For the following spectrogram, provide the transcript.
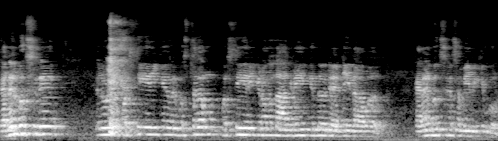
കനൽ ബുക്സിന് ഇതിലൂടെ പ്രസിദ്ധീകരിക്കാൻ ഒരു പുസ്തകം പ്രസിദ്ധീകരിക്കണമെന്ന് ആഗ്രഹിക്കുന്ന ഒരു രചയിതാവ് കനൽ ബുക്സിനെ സമീപിക്കുമ്പോൾ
